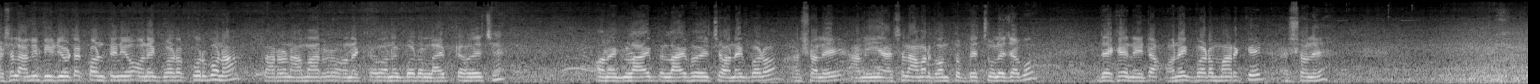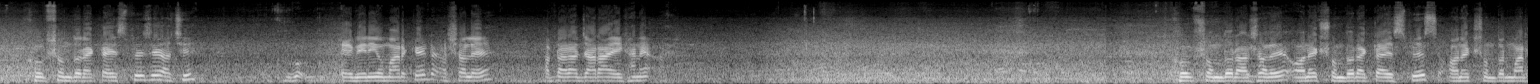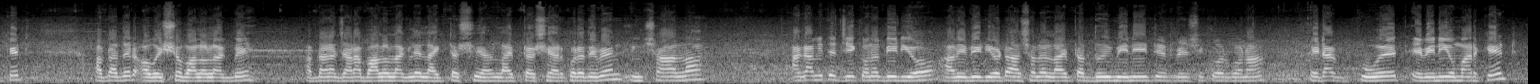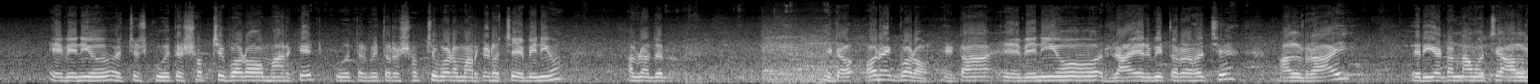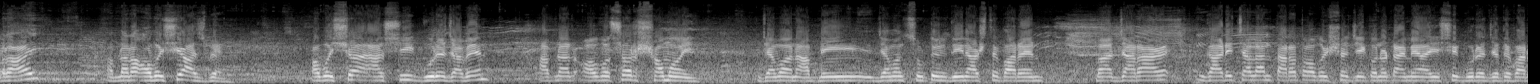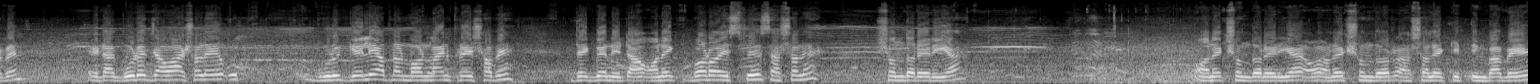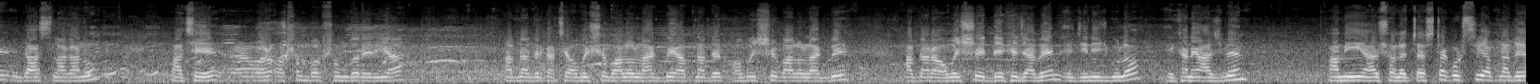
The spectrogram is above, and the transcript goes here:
আসলে আমি ভিডিওটা কন্টিনিউ অনেক বড় করব না, কারণ আমার অনেকটা অনেক বড় লাইভটা হয়েছে। অনেক লাইভ লাইভ হয়েছে অনেক বড়। আসলে আমি, আসলে আমার গন্তব্যে চলে যাব। দেখেন, এটা অনেক বড় মার্কেট আসলে খুব সুন্দর একটা স্পেসে আছি। এভিনিউ মার্কেট আসলে আপনারা যারা এখানে খুব সুন্দর আসলে, অনেক সুন্দর একটা স্পেস অনেক সুন্দর মার্কেট আপনাদের অবশ্য ভালো লাগবে। আপনারা যারা ভালো লাগলে লাইকটা শেয়ার লাইভটা শেয়ার করে দেবেন। ইনশাআল্লাহ আগামীতে যে কোনো ভিডিও আমি ভিডিওটা আসলে লাইভটা দুই মিনিটের বেশি করব না। এটা কুয়েত এভিনিউ মার্কেট এভিনিউ হচ্ছে কুয়েতের সবচেয়ে বড় মার্কেট কুয়েতের ভিতরে সবচেয়ে বড় মার্কেট হচ্ছে এভিনিউ আপনাদের, এটা অনেক বড়। এটা এভিনিউ রায়ের ভিতরে হচ্ছে আল রায়। এরিয়াটার নাম হচ্ছে আল রায়। আপনারা অবশ্যই আসবেন। অবশ্যই আসি, ঘুরে যাবেন। আপনার অবসর সময়, যেমন আপনি যেমন ছুটির দিন আসতে পারেন বা যারা গাড়ি চালান, তারা তো অবশ্যই যে কোনো টাইমে এসে ঘুরে যেতে পারবেন। এটা ঘুরে যাওয়া আসলে ঘুরে গেলে আপনার মন মাইন্ড ফ্রেশ হবে। দেখবেন এটা অনেক বড় স্পেস আসলে। সুন্দর এরিয়া অনেক সুন্দর এরিয়া অনেক সুন্দর আসলে কৃত্রিমভাবে গাছ লাগানো আছে। অসম্ভব সুন্দর এরিয়া আপনাদের কাছে অবশ্যই ভালো লাগবে, আপনাদের অবশ্যই ভালো লাগবে। আপনারা অবশ্যই দেখে যাবেন এই জিনিসগুলো এখানে আসবেন। আমি আসলে চেষ্টা করছি আপনাদের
